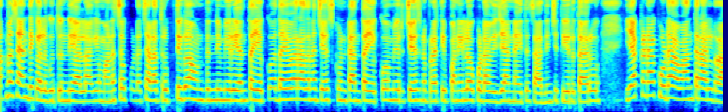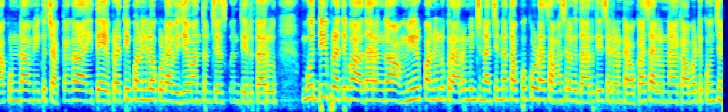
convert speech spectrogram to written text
ఆత్మశాంతి కలుగుతుంది. అలాగే మనసుకు కూడా చాలా తృప్తిగా ఉంటుంది. మీరు ఎంత ఎక్కువ దైవారాధన చేసుకుంటే అంత ఎక్కువ మీరు చేసిన ప్రతి పనిలో కూడా విజయాన్ని అయితే సాధించి తీరుతారు. ఎక్కడా కూడా అవాంతరాలు రాకుండా మీకు చక్కగా అయితే ప్రతి పనిలో కూడా విజయవంతం చేసుకొని తీరుతారు. బుద్ధి ప్రతిభ ఆధారంగా మీరు పనులు ప్రారంభించిన చిన్న తప్పు కూడా సమస్యలకు దారితీసేటువంటి అవకాశాలు ఉన్నాయి కాబట్టి కొంచెం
